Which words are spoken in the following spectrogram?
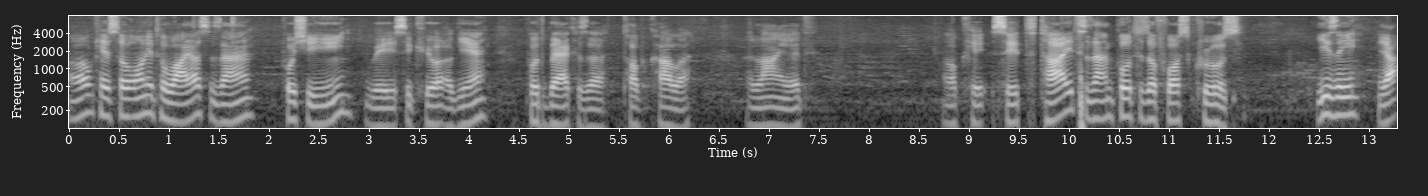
Okay, so only two wires, then push in, we secure again, put back the top cover, align it. Okay, sit tight, then put the four screws. Easy, yeah.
